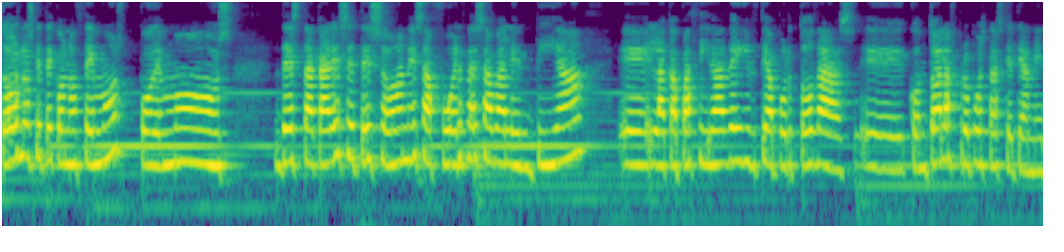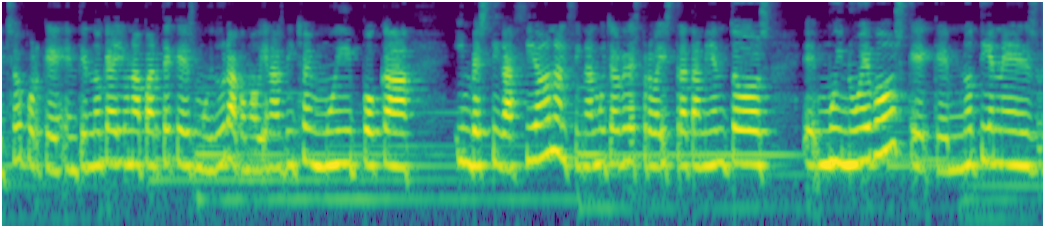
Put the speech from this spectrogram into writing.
todos los que te conocemos podemos destacar ese tesón, esa fuerza, esa valentía, eh, la capacidad de irte a por todas eh, con todas las propuestas que te han hecho, porque entiendo que hay una parte que es muy dura, como bien has dicho, hay muy poca investigación, al final muchas veces probáis tratamientos eh, muy nuevos que, no tienes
